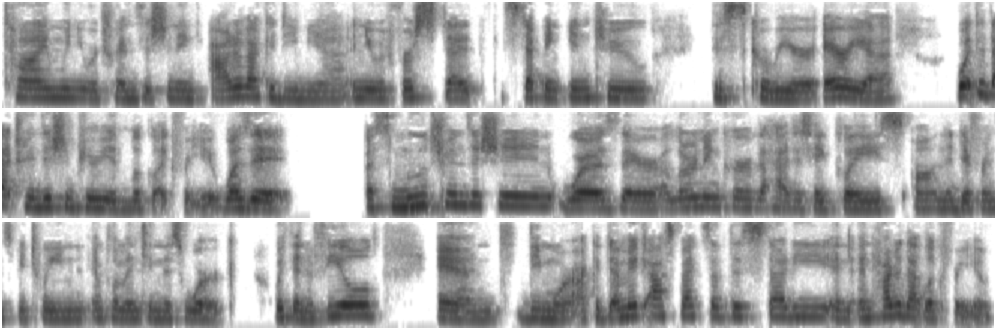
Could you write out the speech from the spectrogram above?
time when you were transitioning out of academia and you were first ste- stepping into this career area what did that transition period look like for you? Was it a smooth transition? Was there a learning curve that had to take place on the difference between implementing this work within a field and the more academic aspects of this study? And and how did that look for you?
